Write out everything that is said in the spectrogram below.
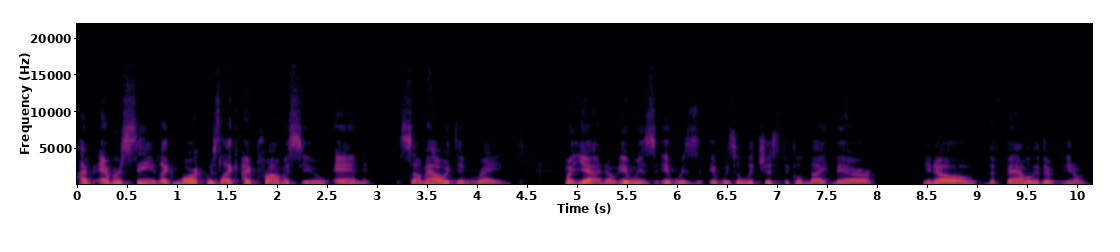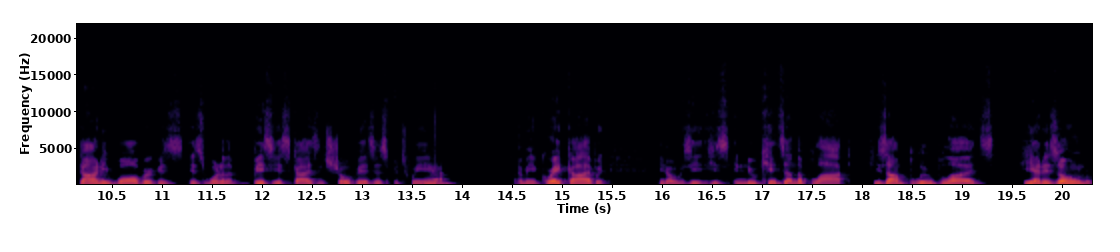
I've ever seen. Like Mark was like, "I promise you," and somehow it didn't rain. But yeah, no, it was it was it was a logistical nightmare. You know, the family, the you know, Donnie Wahlberg is is one of the busiest guys in show business. Between, Yeah. I mean, a great guy, but you know, he, he's in New Kids on the Block. He's on Blue Bloods. He had his own,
